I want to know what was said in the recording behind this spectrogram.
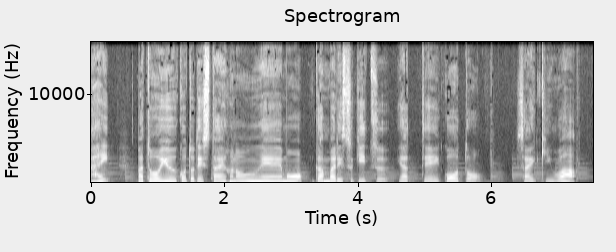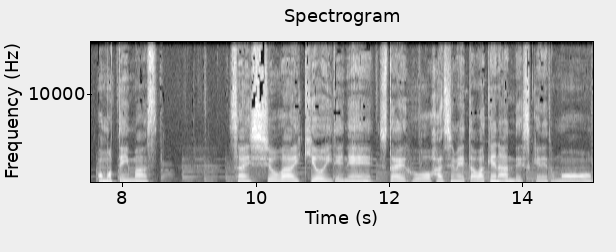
はい。まあ、ということでスタイフの運営も頑張りすぎずやっていこうと最近は思っています。最初は勢いでねスタイフを始めたわけなんですけれども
